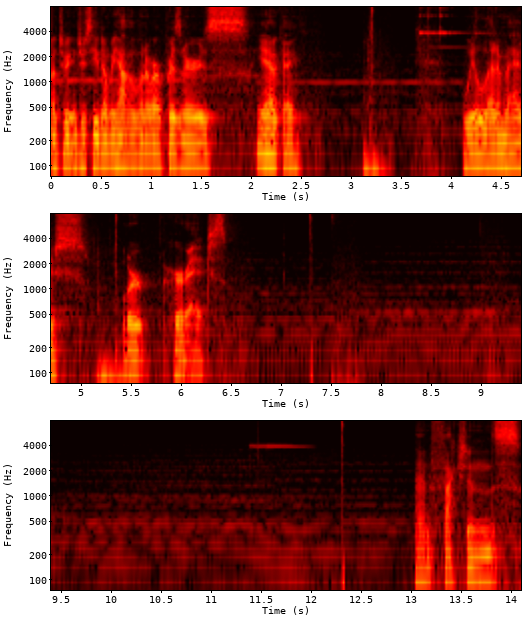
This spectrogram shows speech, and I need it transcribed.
Want to intercede on behalf of one of our prisoners? Yeah, okay. We'll let him out. Or her out. And factions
